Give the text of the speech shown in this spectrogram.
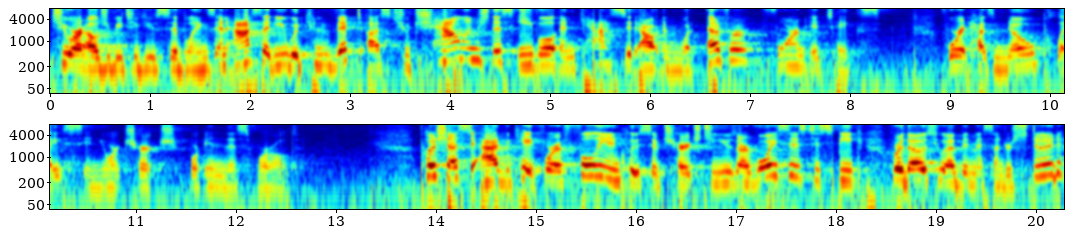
to our LGBTQ siblings and ask that you would convict us to challenge this evil and cast it out in whatever form it takes, for it has no place in your church or in this world. Push us to advocate for a fully inclusive church, to use our voices to speak for those who have been misunderstood,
